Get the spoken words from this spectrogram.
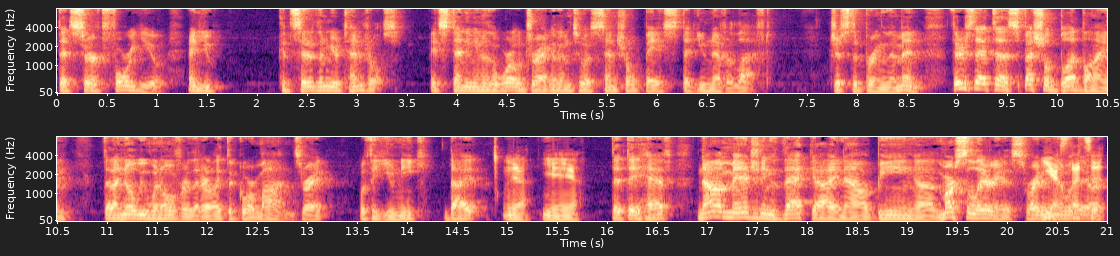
that served for you and you consider them your tendrils? Extending into the world dragging them to a central base that you never left just to bring them in. There's that uh, special bloodline that i know we went over that are like the gourmands right with a unique diet yeah, yeah, yeah. that they have. Now I'm imagining that guy now being uh, Marcellarius, right? Isn't Yes, that that's it.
